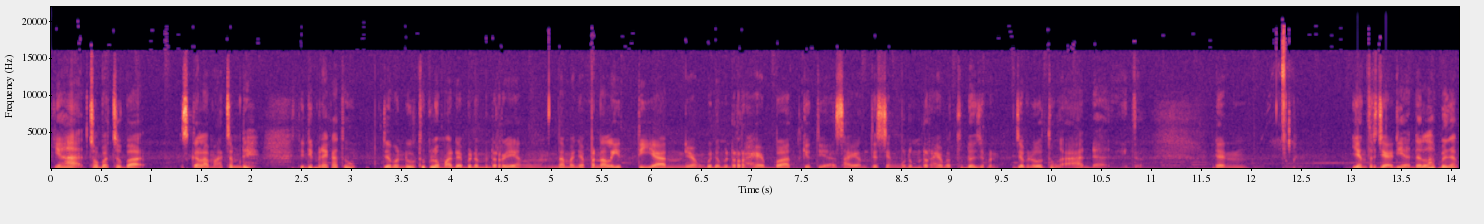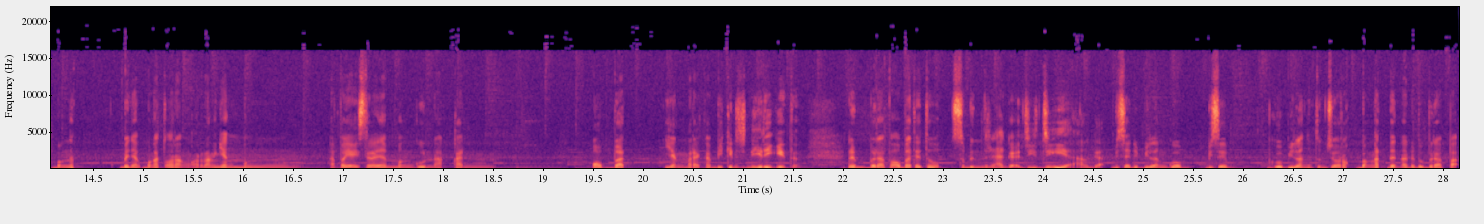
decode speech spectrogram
ya coba-coba segala macam deh. Jadi mereka tuh zaman dulu tuh belum ada bener-bener yang namanya penelitian yang bener-bener hebat gitu ya. Saintis yang bener-bener hebat tuh udah zaman zaman dulu tuh nggak ada gitu. Dan yang terjadi adalah banyak banget banyak banget orang-orang yang meng, apa ya istilahnya menggunakan obat yang mereka bikin sendiri gitu dan beberapa obat itu sebenarnya agak jijik ya agak bisa dibilang gue bisa gue bilang itu jorok banget dan ada beberapa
